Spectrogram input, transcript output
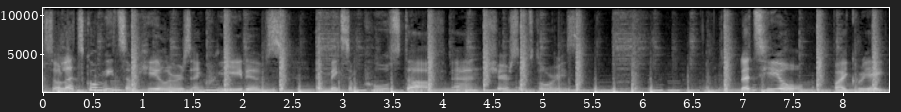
So let's go meet some healers and creatives and make some cool stuff and share some stories. Let's heal by Create.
